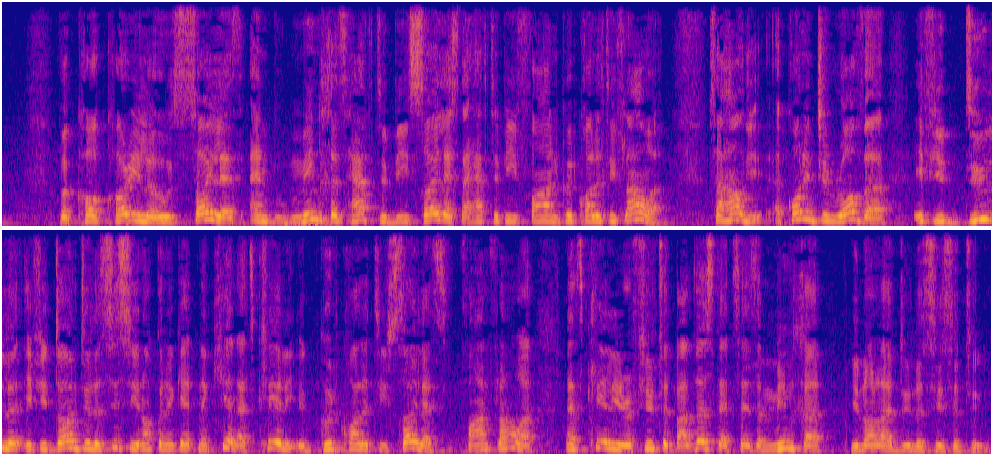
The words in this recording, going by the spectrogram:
The Kori Lehu Soiles, and Minchas have to be Soiles, they have to be fine, good quality flour. So how, you, according to Rava, if you do if you don't do lasisi, you're not going to get nakir. That's clearly a good quality soiles, fine flour. That's clearly refuted by this that says a mincha you're not allowed to do lasisa to.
